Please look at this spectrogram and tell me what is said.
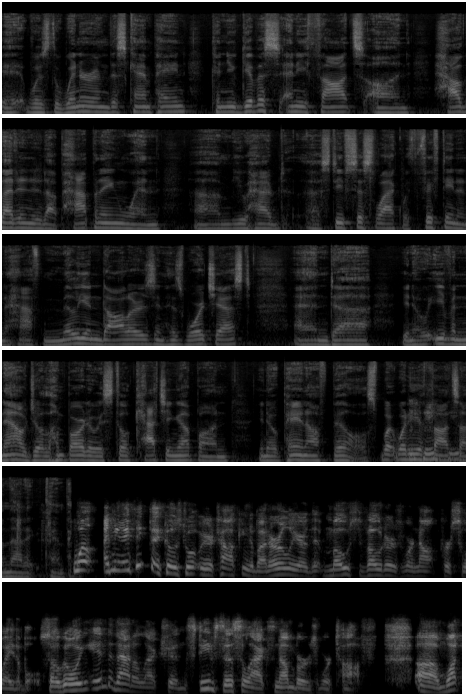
uh, was the winner in this campaign. Can you give us any thoughts on how that ended up happening when um, you had uh, Steve Sisolak with $15.5 million in his war chest? And uh, you know, even now, Joe Lombardo is still catching up on, you know, paying off bills. What What are your mm-hmm. thoughts on that campaign? Well, I mean, I think that goes to what we were talking about earlier that most voters were not persuadable. So going into that election, Steve Sisolak's numbers were tough. Um, what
